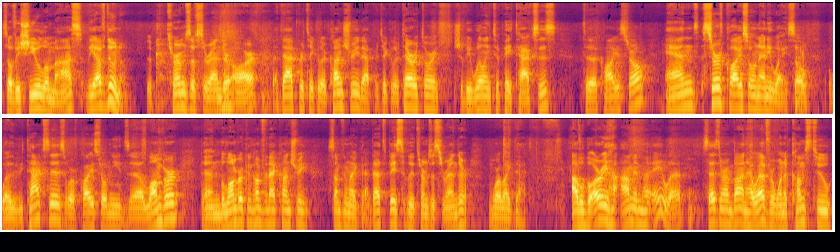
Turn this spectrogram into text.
So vishiu lamas v'avduno. The terms of surrender are that that particular country, that particular territory, should be willing to pay taxes to Klal Yisrael and serve Klal Yisrael in any way. So whether it be taxes or if Klal Yisrael needs uh, lumber, then the lumber can come from that country, something like that. That's basically the terms of surrender, more like that. Abu Ba'ari Ha'amim Ha'ela says the Ramban, however, when it comes to,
